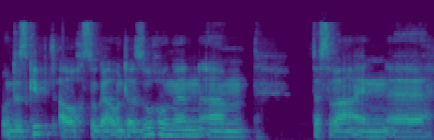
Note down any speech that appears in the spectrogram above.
Und es gibt auch sogar Untersuchungen, ähm, das war ein, äh,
